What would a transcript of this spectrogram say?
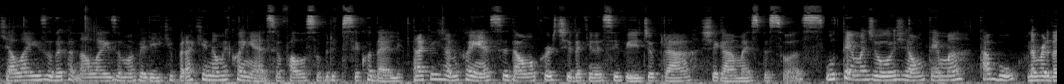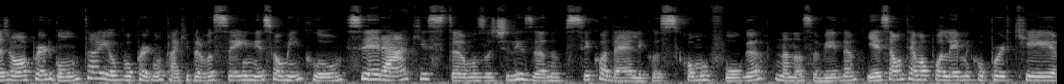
aqui é a Laísa do canal Laísa Maverick. Pra quem não me conhece, eu falo sobre psicodélico. Pra quem já me conhece, dá uma curtida aqui nesse vídeo pra chegar a mais pessoas. O tema de hoje é um tema tabu. Na verdade, é uma pergunta e eu vou perguntar aqui pra você e nisso eu me incluo. Será que estamos utilizando psicodélicos como fuga na nossa vida? E esse é um tema polêmico porque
